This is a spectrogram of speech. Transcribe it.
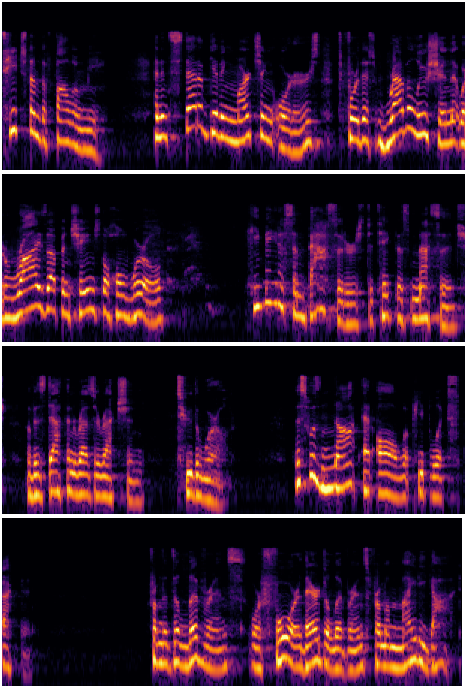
Teach them to follow me. And instead of giving marching orders for this revolution that would rise up and change the whole world, he made us ambassadors to take this message of his death and resurrection to the world. This was not at all what people expected from the deliverance or for their deliverance from a mighty God.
